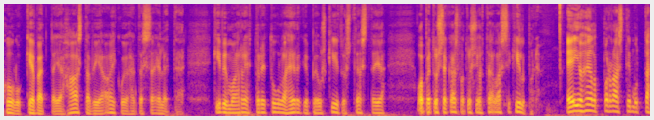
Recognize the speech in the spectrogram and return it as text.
koulukevättä ja haastavia aikojahan tässä eletään. Kivimaan rehtori Tuula Herkepeus, kiitos tästä ja opetus- ja kasvatusjohtaja Lassi Kilponen. Ei ole helppo rasti, mutta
